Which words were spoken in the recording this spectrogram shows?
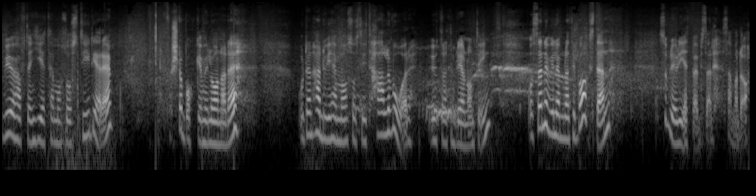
Vi har haft en get hemma hos oss tidigare. Första bocken vi lånade. Och den hade vi hemma hos oss i ett halvår utan att det blev någonting. Och sen när vi lämnade tillbaks den så blev det getbebisar samma dag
